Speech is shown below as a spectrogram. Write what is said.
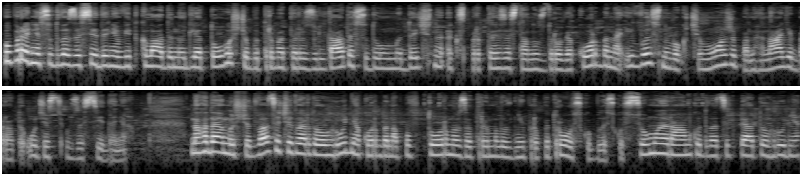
Попереднє судове засідання відкладено для того, щоб отримати результати судово-медичної експертизи стану здоров'я Корбана і висновок, чи може пан Геннадій брати участь у засіданнях. Нагадаємо, що 24 грудня Корбана повторно затримали в Дніпропетровську. Близько 7 ранку, 25 грудня,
